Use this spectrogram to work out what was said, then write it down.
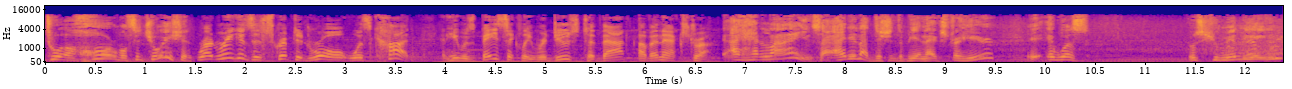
to a horrible situation. Rodriguez's scripted role was cut, and he was basically reduced to that of an extra. I had lines. I, I didn't audition to be an extra here. It, it was it was humiliating.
